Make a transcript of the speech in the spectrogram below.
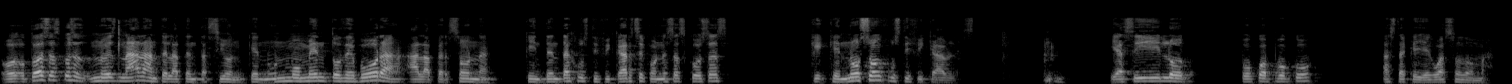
o todas esas cosas, no es nada ante la tentación, que en un momento devora a la persona que intenta justificarse con esas cosas que, que no son justificables. Y así lo poco a poco hasta que llegó a Sodoma.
